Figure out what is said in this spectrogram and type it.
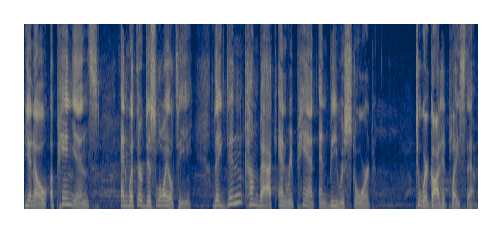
you know, opinions and with their disloyalty. They didn't come back and repent and be restored to where God had placed them.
